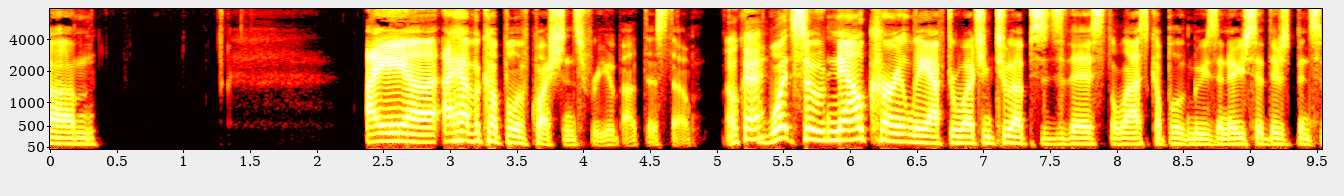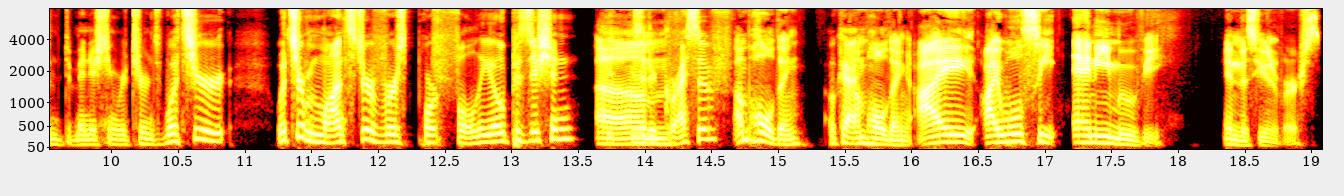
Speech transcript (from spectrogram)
Um, I uh, I have a couple of questions for you about this though. okay. What so now currently after watching two episodes of this, the last couple of movies, I know you said there's been some diminishing returns. What's your what's your MonsterVerse portfolio position? Is it Um, aggressive? I'm holding. Okay. I'm holding. I I will see any movie in this universe.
